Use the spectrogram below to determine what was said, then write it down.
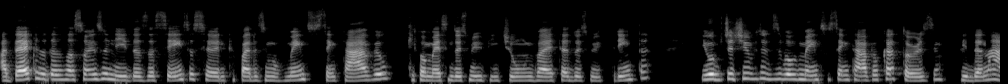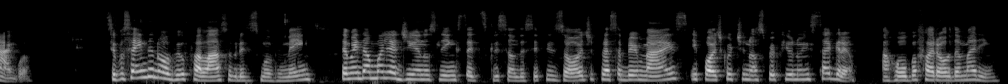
a década das Nações Unidas da Ciência Oceânica para o Desenvolvimento Sustentável, que começa em 2021 e vai até 2030, e o Objetivo de Desenvolvimento Sustentável 14, Vida na Água. Se você ainda não ouviu falar sobre esses movimentos, também dá uma olhadinha nos links da descrição desse episódio para saber mais e pode curtir nosso perfil no Instagram, @faroldamarim.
